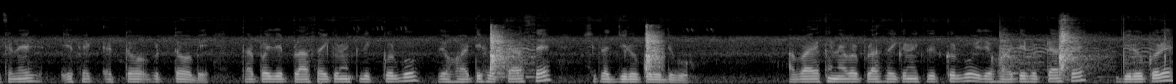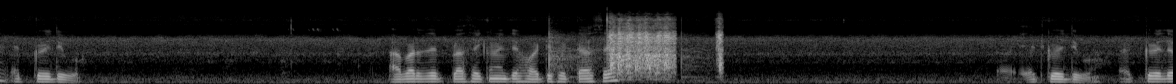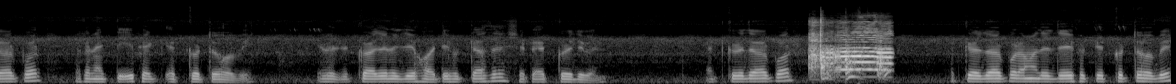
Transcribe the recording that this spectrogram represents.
এখানে এফেক্ট অ্যাড করতে হবে। তারপরে যে প্লাস আইকনে ক্লিক করব, যে হোয়াইট ইফেক্টটা আছে, সেটা জিরো করে দেব। আবার এখানে আবার প্লাস আইকনে ক্লিক করব, এই যে হোয়াইট ইফেক্টটা আছে জিরো করে অ্যাড করে দেব। আবার যে প্লাস আইকনে যে হোয়াইট ইফেক্টটা আছে অ্যাড করে দেব। অ্যাড করে দেওয়ার পর এখানে একটি ইফেক্ট অ্যাড করতে হবে। এফেক্ট এড করার জন্য যে হোয়াইট ইফেক্টটা আছে, সেটা অ্যাড করে দেবেন। অ্যাড করে দেওয়ার পর অ্যাড করে দেওয়ার পর আমাদের যে এফেক্ট অ্যাড করতে হবে,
